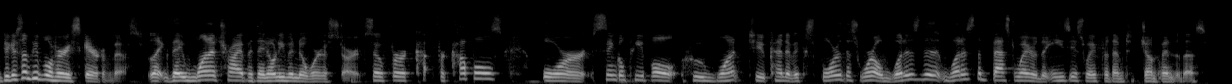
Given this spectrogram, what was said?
Because some people are very scared of this. Like they want to try, but they don't even know where to start. So for for couples or single people who want to kind of explore this world, what is the what is the best way or the easiest way for them to jump into this?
